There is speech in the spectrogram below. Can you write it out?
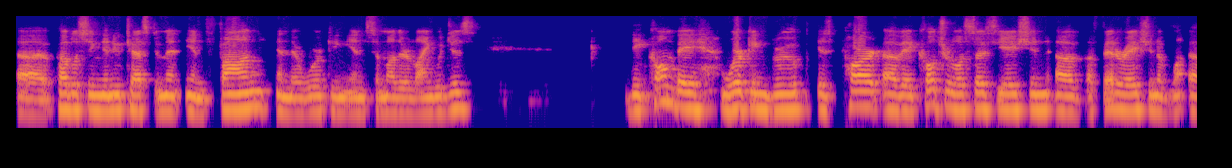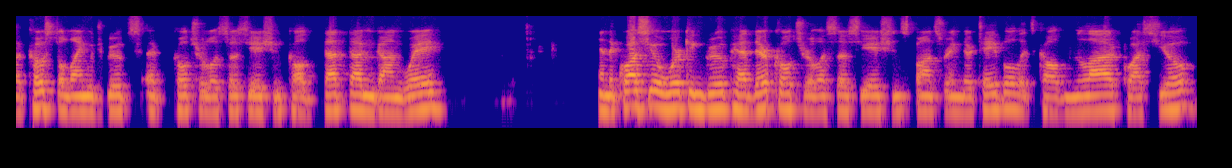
uh, publishing the New Testament in Fang, and they're working in some other languages. The Kombe Working Group is part of a cultural association of a federation of uh, coastal language groups, a cultural association called Tatangangwe. And the Kwasio Working Group had their cultural association sponsoring their table. It's called Nlar Kwasio.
